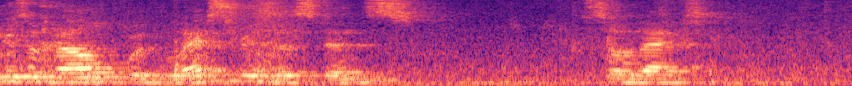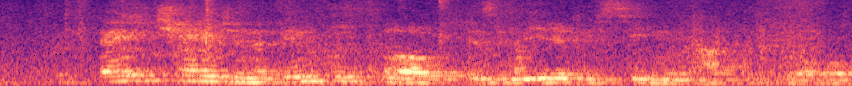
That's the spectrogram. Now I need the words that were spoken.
Use a valve with less resistance so that any change in the input flow is immediately seen in the output flow or,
